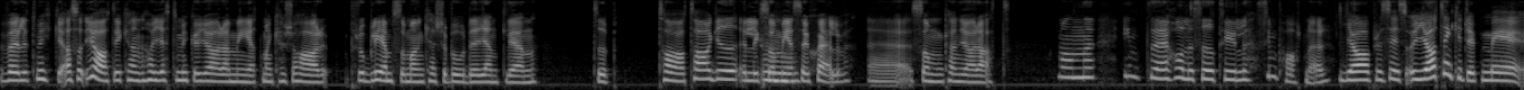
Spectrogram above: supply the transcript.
väldigt mycket, alltså ja det kan ha jättemycket att göra med att man kanske har problem som man kanske borde egentligen typ ta tag i eller liksom Mm. med sig själv eh, som kan göra att man inte håller sig till sin partner. Ja, precis. Och jag tänker typ med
